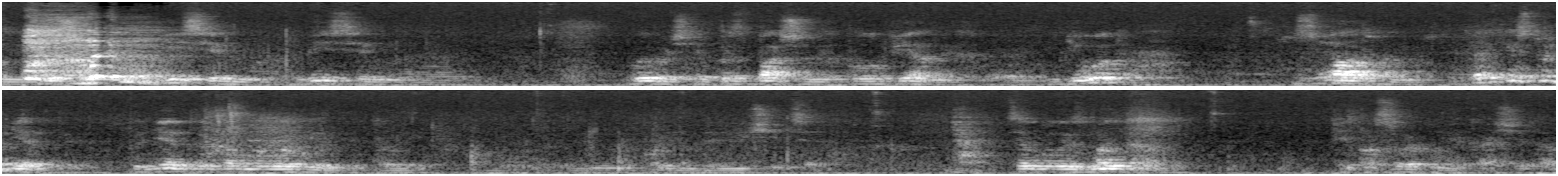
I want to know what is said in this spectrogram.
І Вісім, вісім, е, вибачте, безбашених полуп'яних е, ідіотів з палками. Та які студенти. Студенти там молоді, той не поняв, де він вчиться. Це були з Майдану. Сотня, яка ще там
